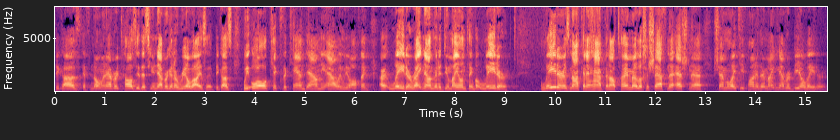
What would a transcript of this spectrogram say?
because if no one ever tells you this, you're never going to realize it. Because we all kick the can down the alley. We all think, all right, later. Right now, I'm going to do my own thing, but later. Later is not going to happen. I'll tell you, there might never be a later.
